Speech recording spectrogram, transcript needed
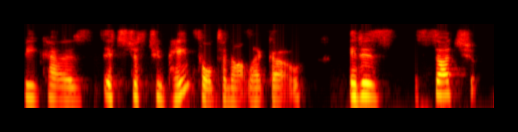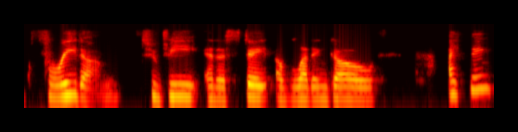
because it's just too painful to not let go. It is such freedom to be in a state of letting go. I think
